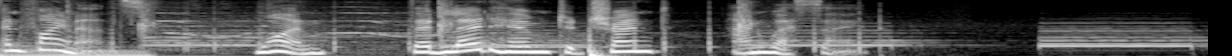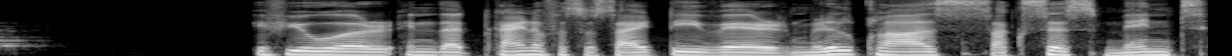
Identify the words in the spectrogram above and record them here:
and finance, one that led him to Trent and Westside. If you were in that kind of a society where middle class success meant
